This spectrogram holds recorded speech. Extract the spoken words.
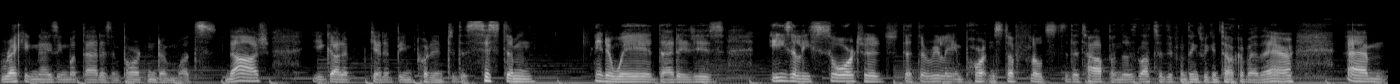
recognizing what that is important and what's not you gotta get it being put into the system in a way that it is easily sorted, that the really important stuff floats to the top, and there's lots of different things we can talk about there. Um,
